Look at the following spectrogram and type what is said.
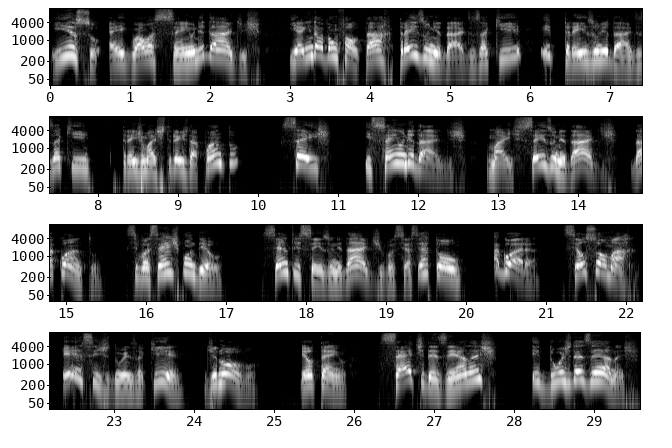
Isso é igual a 100 unidades. E ainda vão faltar 3 unidades aqui e 3 unidades aqui. 3 mais 3 dá quanto? 6. E 100 unidades mais 6 unidades dá quanto? Se você respondeu 106 unidades, você acertou. Agora, se eu somar esses dois aqui, de novo, eu tenho sete dezenas e duas dezenas.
